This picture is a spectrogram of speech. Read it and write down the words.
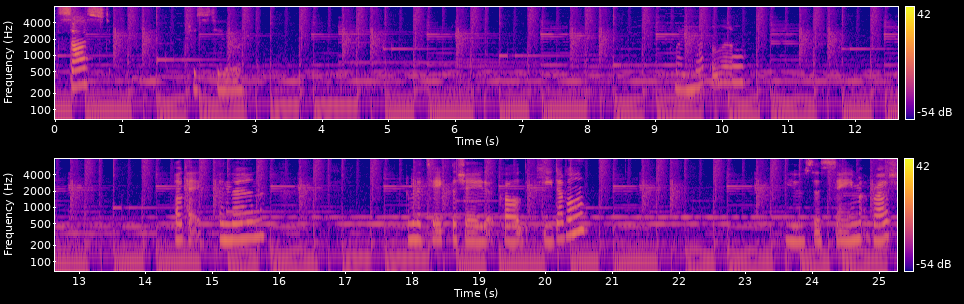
Called Sauced, just to lighten up a little. Okay, and then I'm gonna take the shade called He Devil. Use the same brush.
